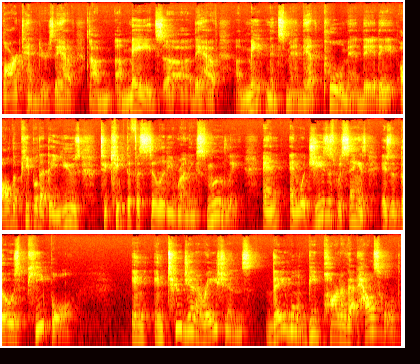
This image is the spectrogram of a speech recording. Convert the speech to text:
bartenders they have um, maids they have maintenance men men, they have pool men, they, they all the people that they use to keep the facility running smoothly. And and what Jesus was saying is is that those people in in two generations, they won't be part of that household.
